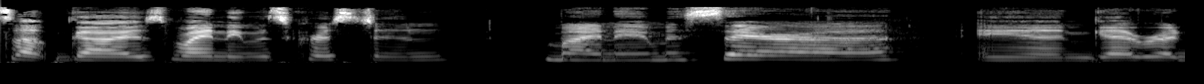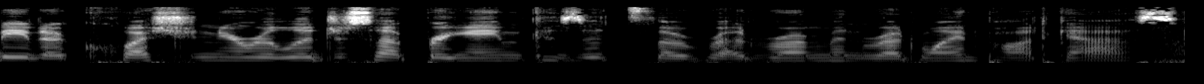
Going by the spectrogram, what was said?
What's up, guys? My name is Kristen, My name is Sara. and get ready to question your religious upbringing because it's the Red Rum and Red Wine podcast.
